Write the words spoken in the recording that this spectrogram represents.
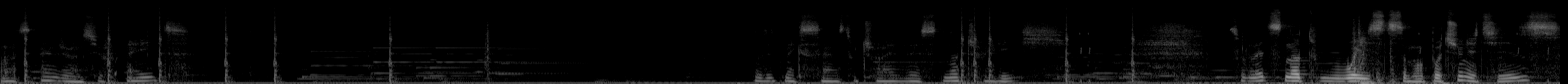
That's endurance of eight. Does it make sense to try this? Not really. So let's not waste some opportunities.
